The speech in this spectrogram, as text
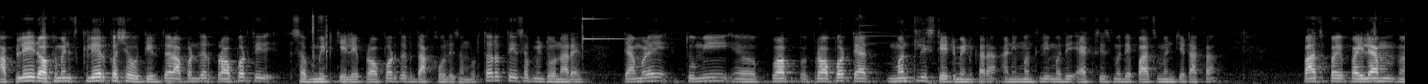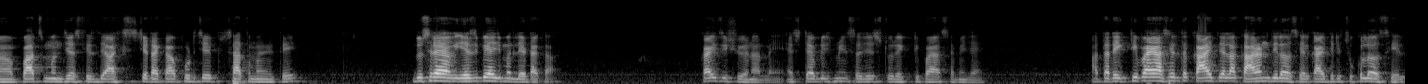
आपले डॉक्युमेंट्स क्लिअर कसे होतील तर आपण जर प्रॉपर ते सबमिट केले प्रॉपर जर दाखवले समोर तर ते सबमिट होणार आहे त्यामुळे तुम्ही प्रॉप प्रॉपर त्यात मंथली स्टेटमेंट करा आणि मंथलीमध्ये ॲक्सिसमध्ये पाच मंचे टाका. पाच पै पहिल्या पाच मंथ जे असतील ते ॲक्सिसचे टाका पुढचे सात महिने ते दुसऱ्या एस बी आयमधले टाका. काहीच इश्यू येणार नाही. एस्टॅब्लिशमेंट सजेस्ट टू रेक्टिफाय असा मेज आहे आता रेक्टिफाय असेल तर काय त्याला कारण दिलं असेल काहीतरी चुकलं असेल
